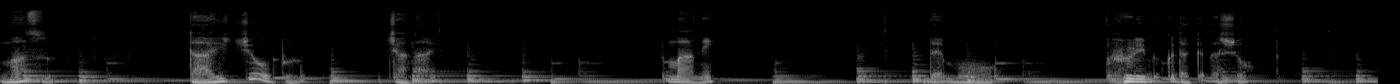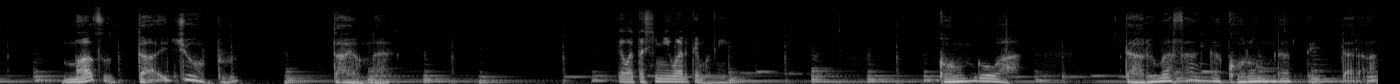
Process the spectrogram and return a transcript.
まず大丈夫じゃない？まあね。でも振り向くだけでしょまず大丈夫？だよね。いや私に言われてもね。今後はだるまさんが転んだって言ったら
